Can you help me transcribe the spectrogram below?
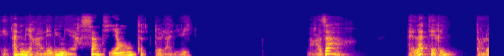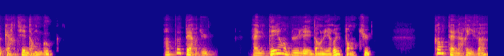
et admira les lumières scintillantes de la nuit. Par hasard, elle atterrit dans le quartier d'Angouk. Un peu perdue, elle déambulait dans les rues pentues quand elle arriva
